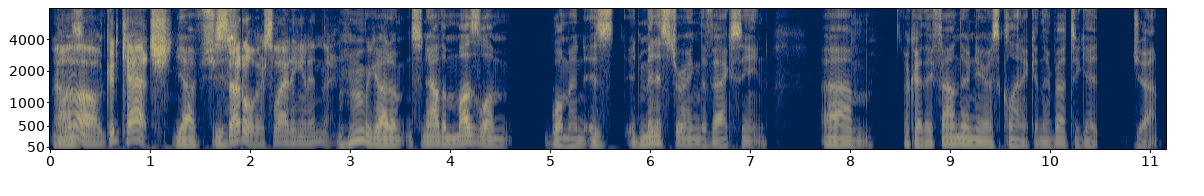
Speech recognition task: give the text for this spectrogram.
Mus- Oh, good catch. yeah, She's she's. subtle. They're sliding it in there. hmm we got a. So now the Muslim woman is administering the vaccine. Um, okay, they found their nearest clinic and they're about to get jabbed.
